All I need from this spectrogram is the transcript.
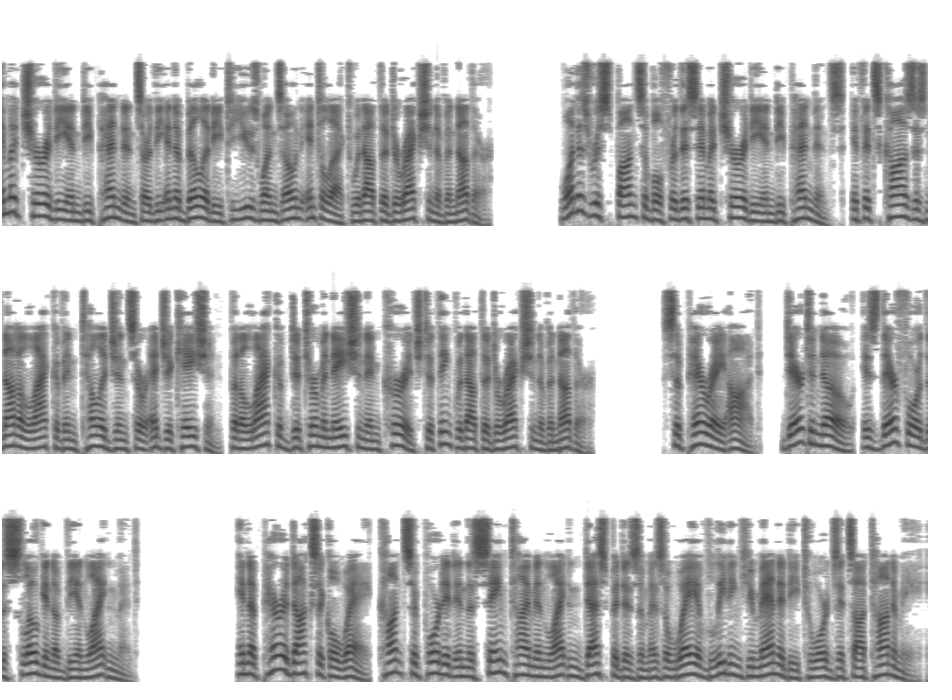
Immaturity and dependence are the inability to use one's own intellect without the direction of another. One is responsible for this immaturity and dependence, if its cause is not a lack of intelligence or education, but a lack of determination and courage to think without the direction of another. Sapere aude. Dare to know, is therefore the slogan of the Enlightenment. In a paradoxical way, Kant supported in the same time enlightened despotism as a way of leading humanity towards its autonomy.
